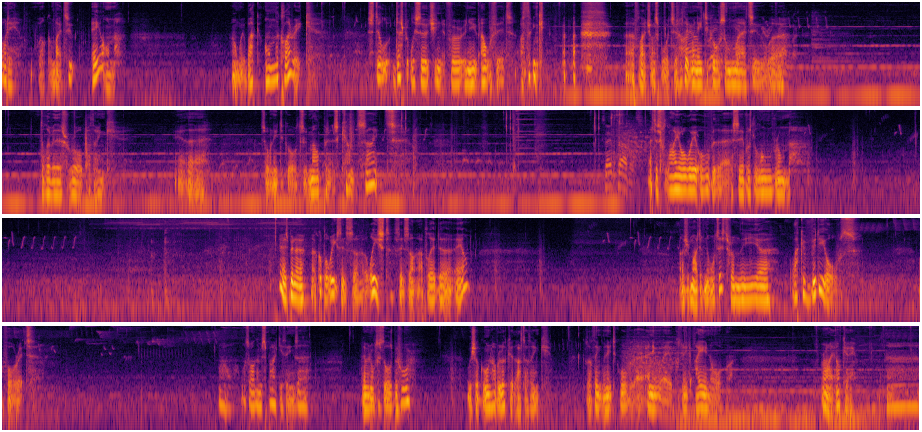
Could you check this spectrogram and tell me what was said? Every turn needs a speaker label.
Speaker 1: everybody, welcome back to Aion. And we're back on the Cleric. Still desperately searching for a new outfit, I think. uh, flight transporter. I think we need to go somewhere to uh, deliver this rope, I think. Yeah, there. So we need to go to Melponeh's campsite.
Speaker 2: Safe travels.
Speaker 1: Let us just fly our way over there, save us the long run. Yeah, it's been a, a couple of weeks since, uh, at least, since I, I played uh, Aion. As you might have noticed from the uh, lack of videos for it. What's all them spiky things there? Never noticed those before. We shall go and have a look at that, I think. Because I think we need to go over there anyway, because we need iron ore. Right, okay. Uh,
